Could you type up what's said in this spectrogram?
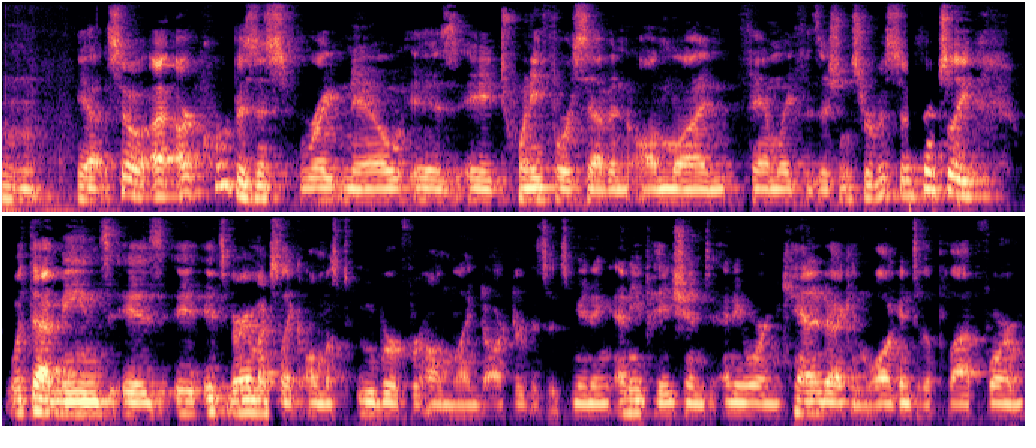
Mm-hmm. Yeah. So uh, our core business right now is a 24 7 online family physician service. So essentially, what that means is it's very much like almost Uber for online doctor visits, meaning any patient anywhere in Canada can log into the platform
